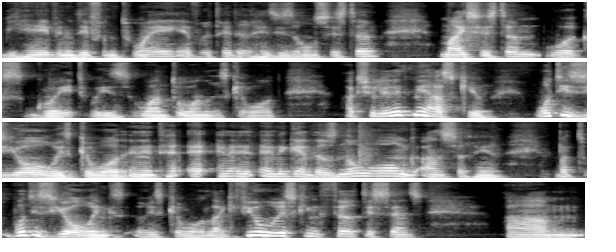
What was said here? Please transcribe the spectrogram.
behave in a different way. Every trader has his own system. My system works great with one-to-one -one risk reward. Actually, let me ask you, what is your risk reward? And, it, and, and again, there's no wrong answer here, but what is your risk reward? Like if you're risking 30 cents, um,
